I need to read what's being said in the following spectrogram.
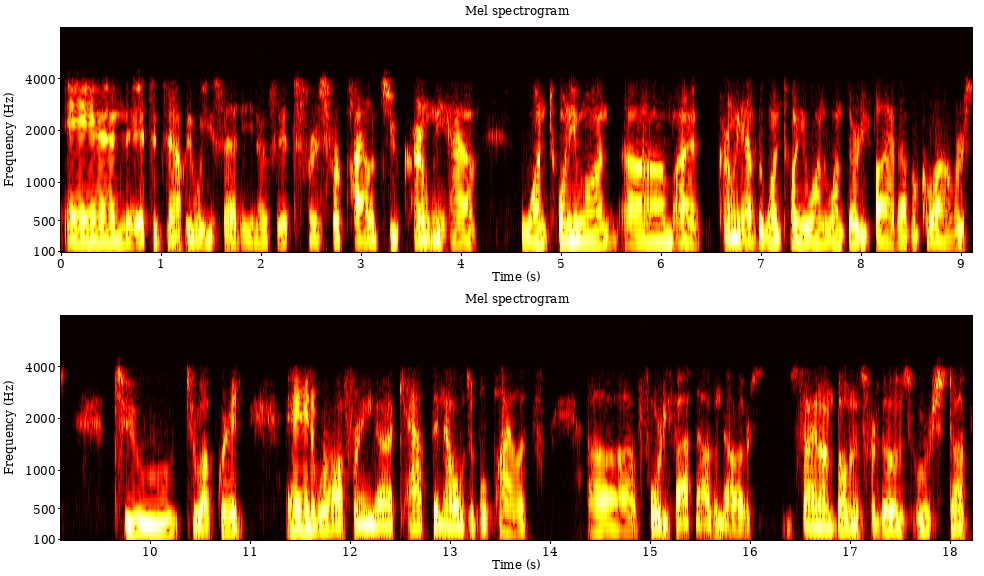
and it's exactly what you said. You know, if it's for, it's for pilots who currently have 121, um, I currently have the 121, 135 applicable hours to to upgrade, and we're offering uh, captain eligible pilots uh, $45,000 sign on bonus for those who are stuck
